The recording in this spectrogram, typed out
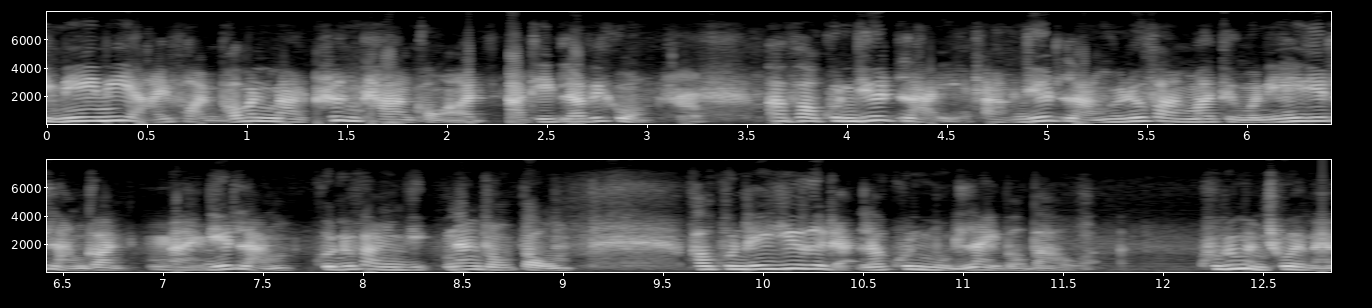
ริงๆนี่นี่อยากให้ผ่อนเพราะมันมาครึ่งทางของอาอาทิตย์แล้วพี่กวง ครับ อะพอคุณยืดไหล่อะยืดหลังคุณผู้ฟังมาถึงวันนี้ให้ยืดหลังก่อนอะอืมยืดหลังคุณผู้ฟังนั่งตรงๆพอคุณได้ยืดอะแล้วคุณหมุนไหล่เบาๆอะ คุณว่ามันช่วยไหม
